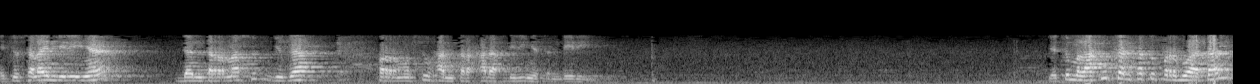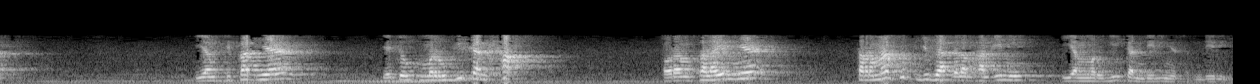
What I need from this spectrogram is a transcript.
Itu selain dirinya dan termasuk juga permusuhan terhadap dirinya sendiri. Yaitu melakukan satu perbuatan yang sifatnya yaitu merugikan hak orang selainnya termasuk juga dalam hal ini yang merugikan dirinya sendiri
